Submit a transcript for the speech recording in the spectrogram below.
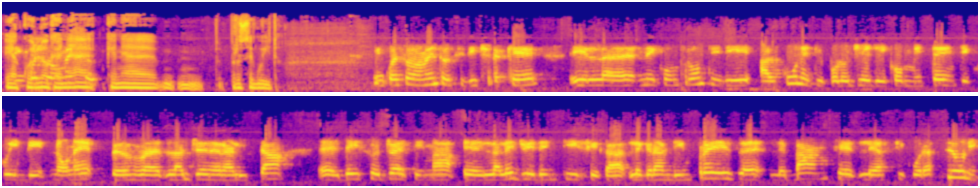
e in a quello che, momento, ne è, che ne è mh, proseguito? In questo momento si dice che il, nei confronti di alcune tipologie di committenti, quindi non è per la generalità eh, dei soggetti, ma eh, la legge identifica le grandi imprese, le banche, le assicurazioni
